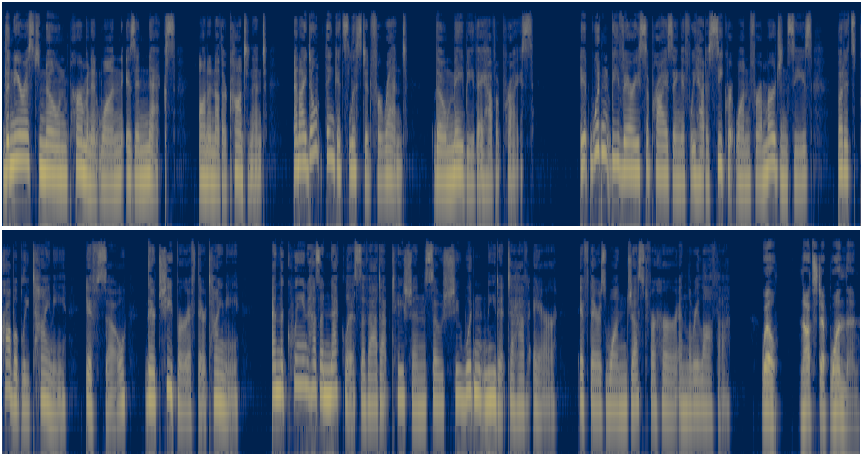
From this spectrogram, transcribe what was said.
The nearest known permanent one is in Nex, on another continent, and I don't think it's listed for rent, though maybe they have a price. It wouldn't be very surprising if we had a secret one for emergencies, but it's probably tiny. If so, they're cheaper if they're tiny. And the Queen has a necklace of adaptation, so she wouldn't need it to have air if there's one just for her and Lurilatha. Well, not step one then,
